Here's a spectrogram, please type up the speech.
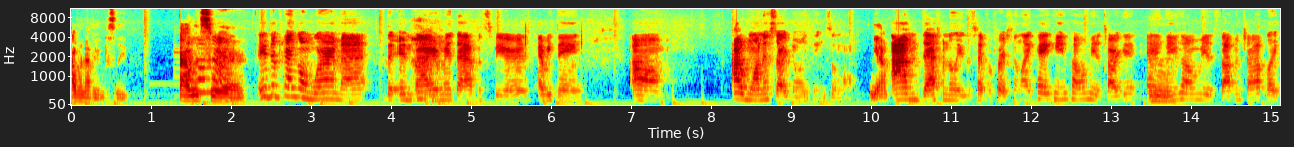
I would not be able to sleep. I, I would swear. Know. It depends on where I'm at, the environment, the atmosphere, everything. Um, I want to start doing things alone. Yeah. I'm definitely the type of person like, hey, can you come with me to Target? Hey, mm-hmm. can you come with me to Stop and Shop? Like,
